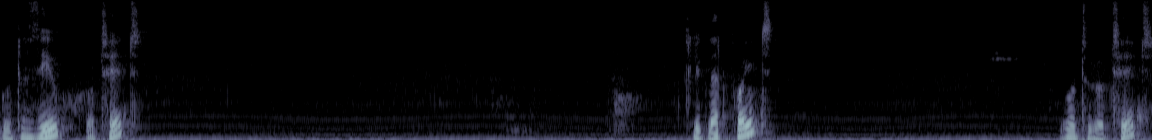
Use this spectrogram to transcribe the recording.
go to view rotate. Click that point go to rotate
